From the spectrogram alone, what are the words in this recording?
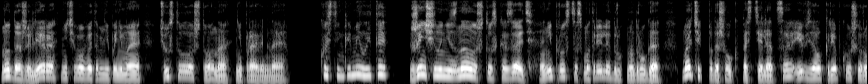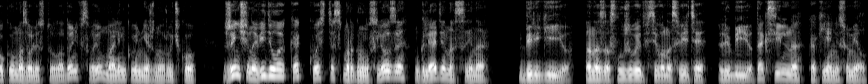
но даже Лера, ничего в этом не понимая, чувствовала, что она неправильная. «Костенька, милый, ты...» Женщина не знала, что сказать, они просто смотрели друг на друга. Мальчик подошел к постели отца и взял крепкую широкую мозолистую ладонь в свою маленькую нежную ручку. Женщина видела, как Костя сморгнул слезы, глядя на сына. «Береги ее», она заслуживает всего на свете. Люби ее так сильно, как я не сумел.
